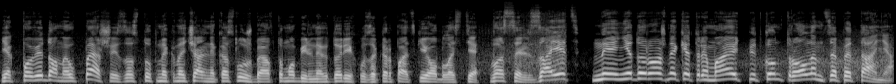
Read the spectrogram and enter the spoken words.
Як повідомив перший заступник начальника служби автомобільних доріг у Закарпатській області Василь Заєць, нині дорожники тримають під контролем це питання.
